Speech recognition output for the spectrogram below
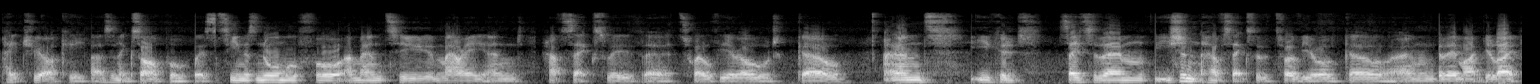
patriarchy, as an example, it's seen as normal for a man to marry and have sex with a 12 year old girl. And you could say to them, you shouldn't have sex with a 12 year old girl, and they might be like,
